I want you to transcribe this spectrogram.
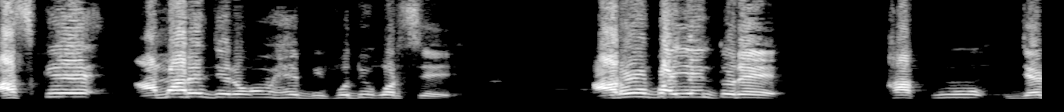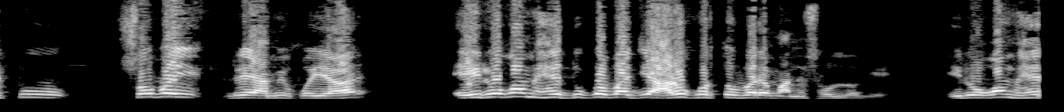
আজকে আমারে যেরকম হে বিপদী করছে, আরও বাইয়াইন তোরে কাকু, জেঠু, সবাই রে আমি কইয়ার এইরকম হে দুকাবাজি আরও করতে পারে মানুষের লগে। এইরকম হে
